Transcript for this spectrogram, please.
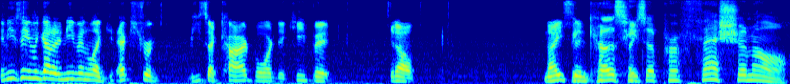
and he's even got an even like extra piece of cardboard to keep it, you know, nice and Because he's a professional.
